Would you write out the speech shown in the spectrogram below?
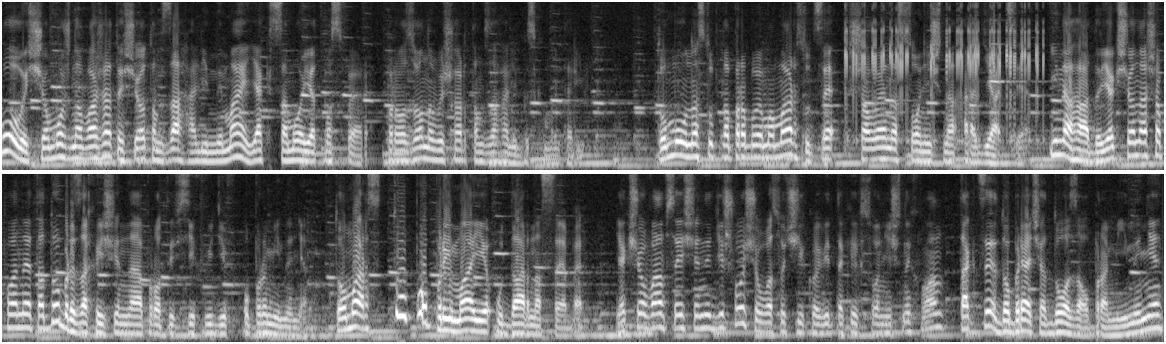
поле, що можна вважати, що там взагалі немає, як самої атмосфери. Про озоновий шар там взагалі без коментарів. Тому наступна проблема Марсу це шалена сонячна радіація. І нагадую, якщо наша планета добре захищена проти всіх видів опромінення, то Марс тупо приймає удар на себе. Якщо вам все ще не дійшло, що вас очікує від таких сонячних ван, так це добряча доза опромінення,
